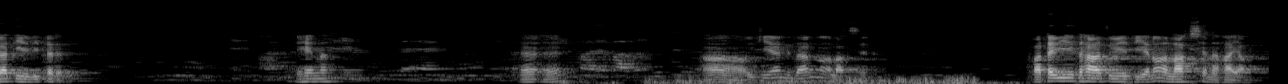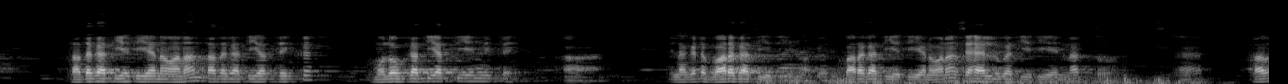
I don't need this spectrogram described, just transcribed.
ගතිය විතරද? එහෙනම් ඈ ඈ ආ ඔය කියන්නේ දන්නවා ලක්ෂණ. පඨවි ධාතුවේ තියෙනවා ලක්ෂණ හයක්. තද ගතිය තියෙනවා නම් තද ගතියත් එක්ක මොලොක් ගතියක් තියෙන්නේ නැහැ. ආ ඊළඟට බර ගතිය තියෙනවා කියන්නේ. බර ගතිය තියෙනවා නම් සහැල්ලු ගතිය තියෙන්නත් ඕන. තව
